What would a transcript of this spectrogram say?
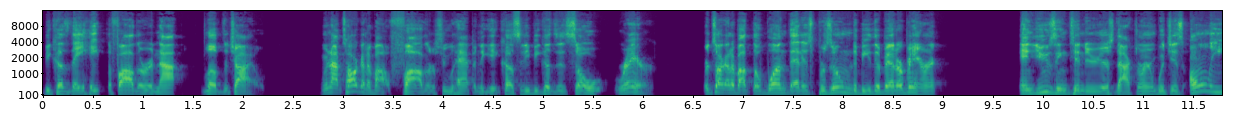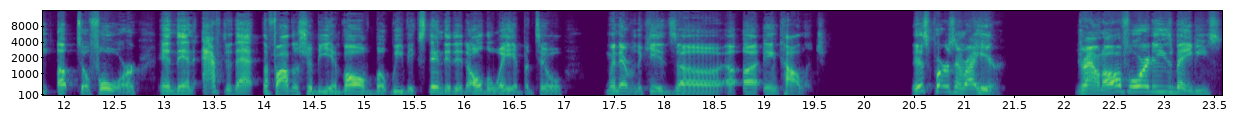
because they hate the father and not love the child. We're not talking about fathers who happen to get custody because it's so rare. We're talking about the one that is presumed to be the better parent and using tender years doctrine, which is only up to four. And then after that, the father should be involved, but we've extended it all the way up until whenever the kids uh, uh, uh in college. This person right here drowned all four of these babies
